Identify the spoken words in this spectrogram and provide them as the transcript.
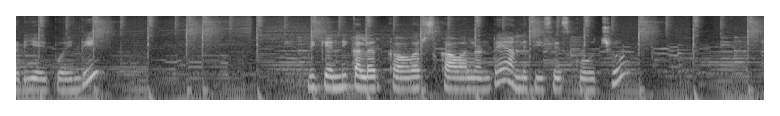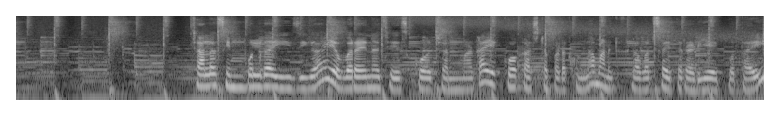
రెడీ అయిపోయింది. మీకు ఎన్ని కలర్ కవర్స్ కావాలంటే అన్ని తీసేసుకోవచ్చు. చాలా సింపుల్గా ఈజీగా ఎవరైనా చేసుకోవచ్చు అనమాట ఎక్కువ కష్టపడకుండా మనకి ఫ్లవర్స్ అయితే రెడీ అయిపోతాయి.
